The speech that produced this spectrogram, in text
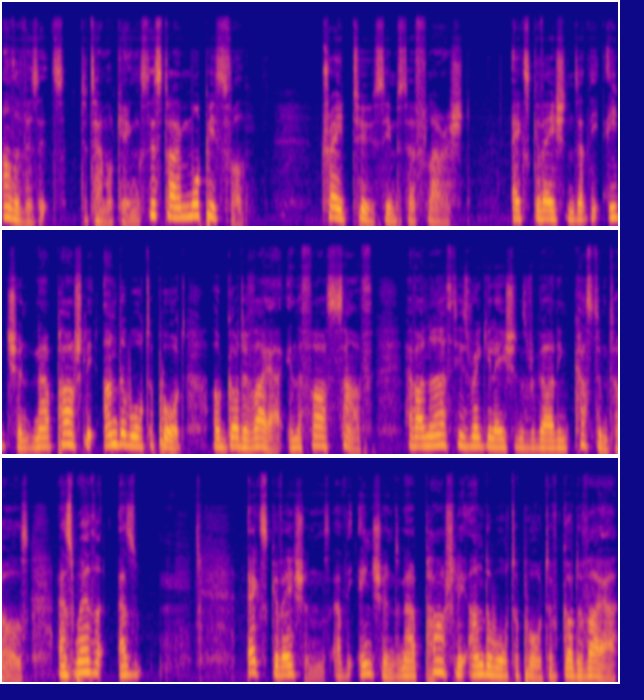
other visits to Tamil kings, this time more peaceful. Trade too seems to have flourished. Excavations at the ancient, now partially underwater port of Godavaya in the far south have unearthed his regulations regarding custom tolls, as well as excavations at the ancient, now partially underwater port of Godavaya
